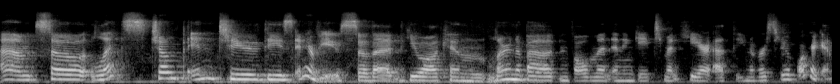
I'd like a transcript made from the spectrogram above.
um, so let's jump into these interviews so that you all can learn about involvement and engagement here at the University of Oregon.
